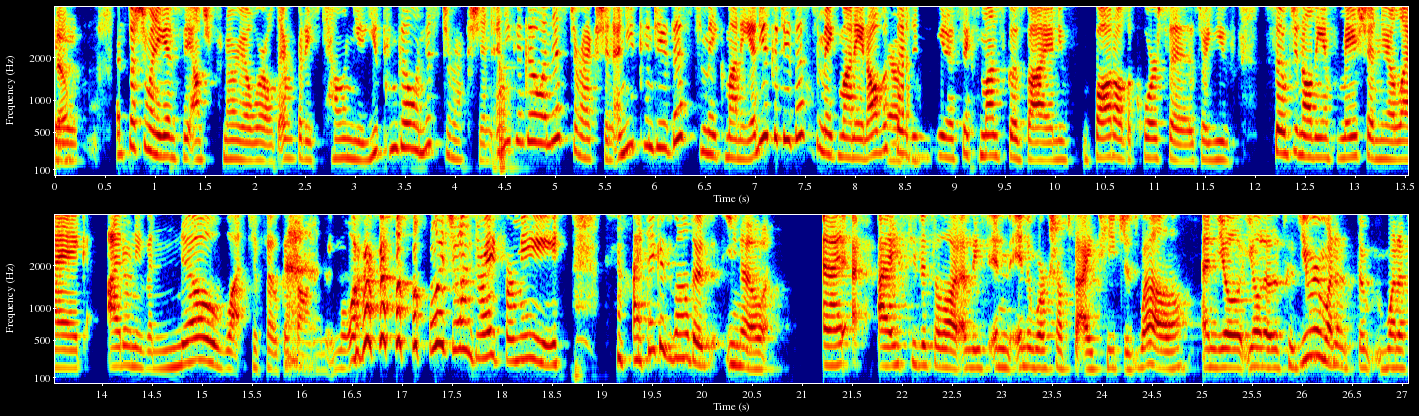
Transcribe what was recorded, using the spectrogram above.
know, yeah. especially when you get into the entrepreneurial world, everybody's telling you you can go in this direction and you can go in this direction and you can do this to make money and you could do this to make money. And all of a yeah. sudden, you know, six months goes by and you've bought all the courses or you've soaked in all the information. And you're like, I don't even know what to focus on anymore. Which one's right for me? I think as well. There's you know and I, I see this a lot, at least in, in the workshops that I teach as well. And you'll you'll know this because you were in one of the one of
